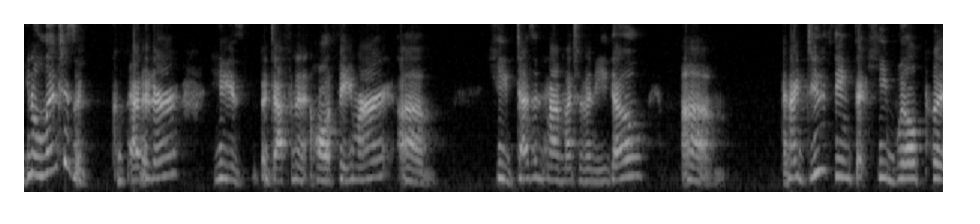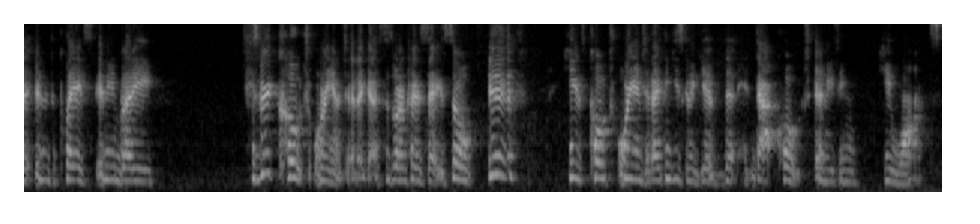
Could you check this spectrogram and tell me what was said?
you know, Lynch is a competitor. He's a definite Hall of Famer. He doesn't have much of an ego. Um, and I do think that he will put into place anybody. He's very coach oriented, I guess, is what I'm trying to say. So if he's coach oriented, I think he's going to give that, that coach anything he wants.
